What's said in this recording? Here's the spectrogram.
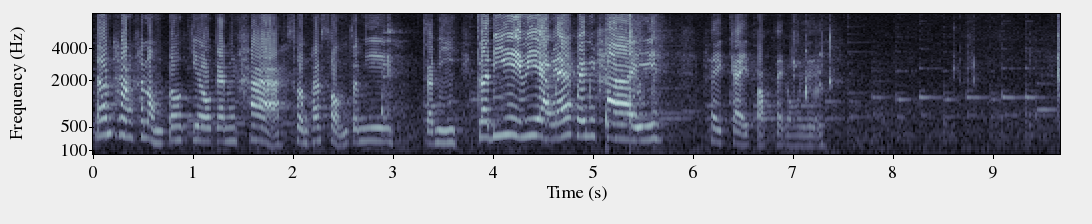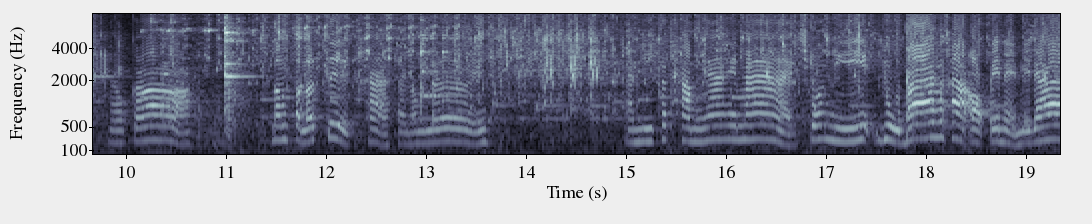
เริ่มทำขนมโตเกียวกันค่ะ ส่วนผสมจะมีจะมีจะดีมีอย่างแรกเป็นไข่ ไข่ไก่ตอกใส่ลงไปเลย แล้วก็นมสดรสจืดค่ะ ใส่ลงเลย อันนี้จะทำง่ายมาก ช่วงนี้อยู่บ้านค่ะ ออกไปไหนไม่ได้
